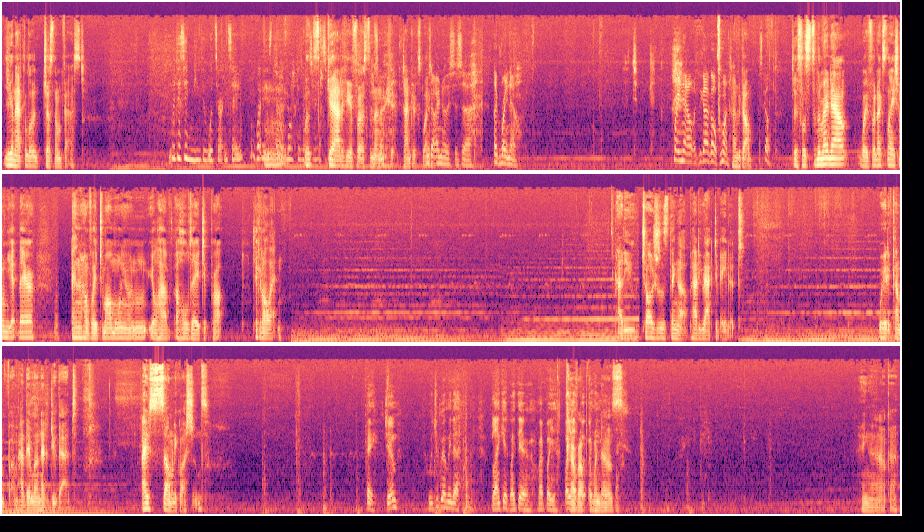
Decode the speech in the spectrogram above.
You're gonna have to learn just them fast. What does it mean the woods aren't safe? What is that? What the woods Let's get out of here first and then Sorry. get time to explain. I know this is uh like right now. Right now, like we gotta go. Come on. Time to go. Let's go. Just listen to them right now. Wait for an explanation when you get there, and then hopefully tomorrow morning you'll have a whole day to pro- take it all in. How do you charge this thing up? How do you activate it? Where did it come from? How'd they learn how to do that? I have so many questions. Hey, Jim, would you grab me that blanket right there, right by you? By Cover up the right windows. Hang on, okay.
